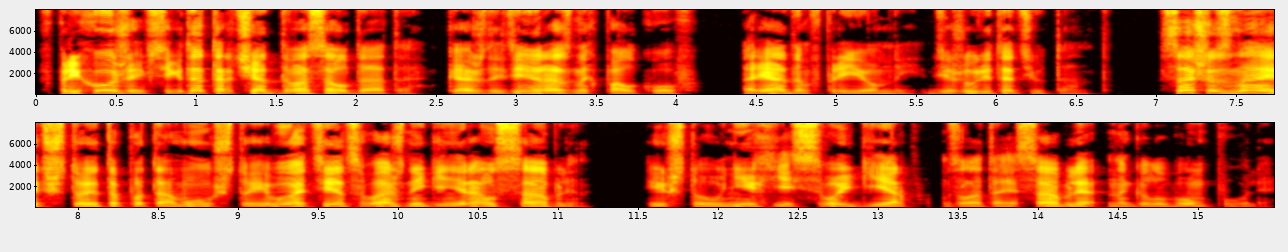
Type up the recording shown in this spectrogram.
В прихожей всегда торчат два солдата, каждый день разных полков. Рядом в приемной дежурит адъютант. Саша знает, что это потому, что его отец важный генерал Саблин, и что у них есть свой герб – золотая сабля на голубом поле.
